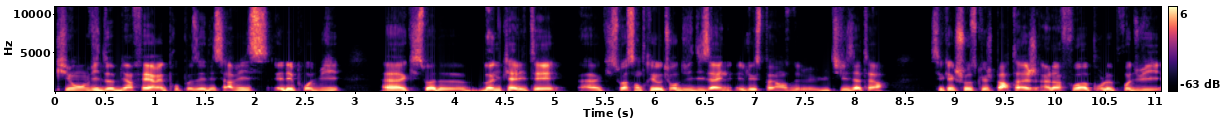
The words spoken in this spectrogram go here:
qui ont envie de bien faire et de proposer des services et des produits euh, qui soit de bonne qualité, euh, qui soit centré autour du design et de l'expérience de l'utilisateur. C'est quelque chose que je partage à la fois pour le produit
